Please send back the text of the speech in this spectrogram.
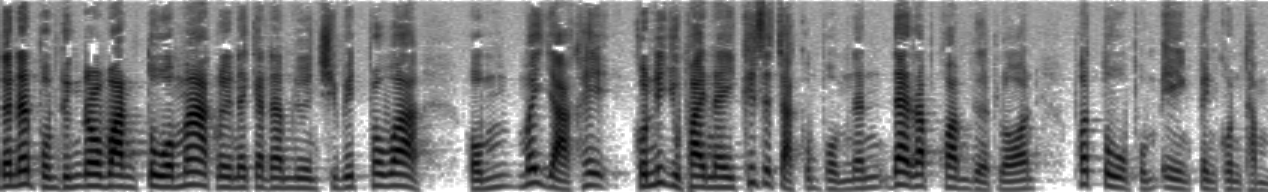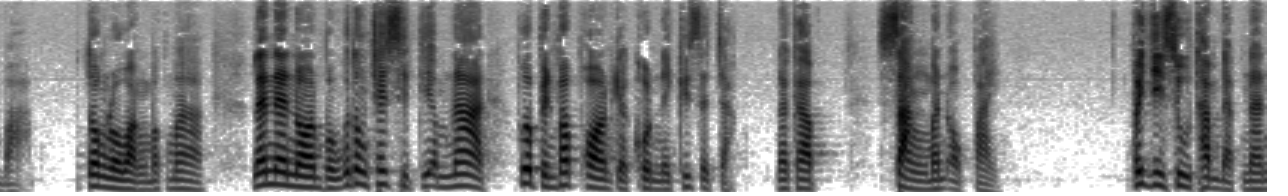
ดังนั้นผมถึงระวังตัวมากเลยในการดำเนินชีวิต เพราะว่าผมไม่อยากให้คนที่อยู่ภายในคริสตจักรของผมนั้น ได้รับความเดือดร้อน เพราะตัวผมเองเป็นคนทำบาปต้องระวังมากๆ และแน่นอนผมก็ต้องใช้สิทธิอำนาจ เพื่อเป็นพระพรแก่คนในคริสตจักรนะครับ สั่งมันออกไป พระเยซูทำแบบนั้น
